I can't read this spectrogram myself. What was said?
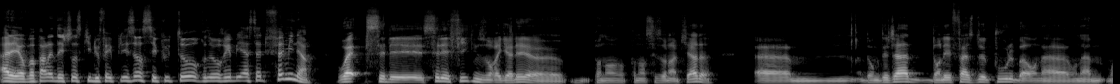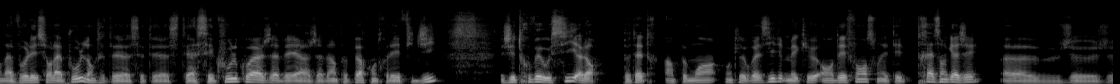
allez, on va parler des choses qui nous fait plaisir. C'est plutôt le rugby à 7 féminin. Ouais, c'est les, les filles qui nous ont régalé euh, pendant, pendant ces Olympiades. Euh, donc déjà dans les phases de poule, bah on a on a on a volé sur la poule, donc c'était assez cool quoi. J'avais j'avais un peu peur contre les Fidji. J'ai trouvé aussi, alors peut-être un peu moins contre le Brésil, mais qu'en défense, on était très engagé. Euh, je, je,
